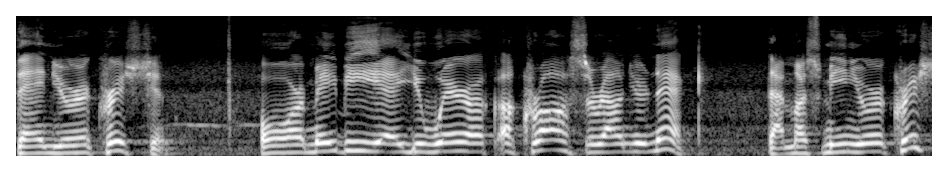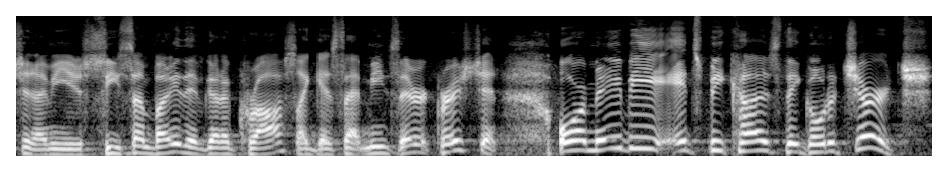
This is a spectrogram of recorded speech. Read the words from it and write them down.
then you're a Christian. Or maybe uh, you wear a, a cross around your neck. That must mean you're a Christian. I mean, you see somebody, they've got a cross, I guess that means they're a Christian. Or maybe it's because they go to church.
